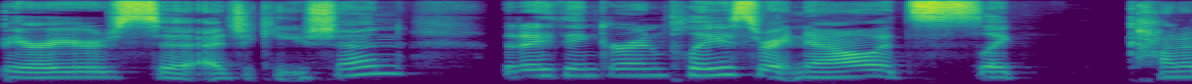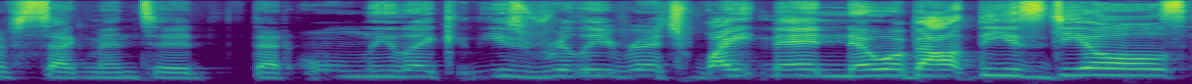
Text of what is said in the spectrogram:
barriers to education that I think are in place right now. It's like kind of segmented that only like these really rich white men know about these deals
